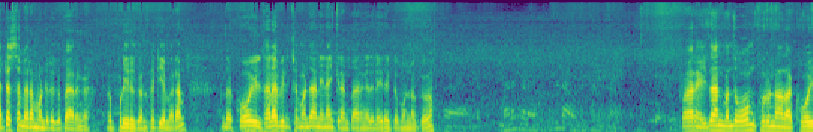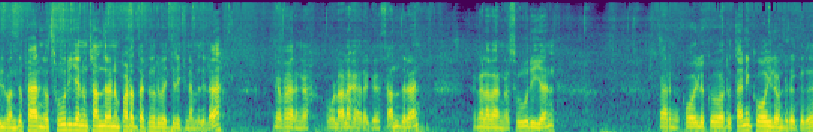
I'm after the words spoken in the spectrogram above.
அரச மரம் ஒன்று இருக்குது பாருங்க. எப்படி இருக்குன்னு பெரிய மரம். இந்த கோயில் தலைவிரிச்சம் தான் நினைக்கிறேன் பாருங்க இதில் இருக்கு முன்னுக்கு. பாருங்க இதான் வந்து ஓம் குருநாதா கோயில் வந்து பாருங்க சூரியனும் சந்திரனும் படத்தை கீறு வச்சிருக்கணும் இதில். இங்கே பாருங்க அவ்வளோ அழகாக இருக்குது சந்திரன் எங்களை பாருங்க சூரியன். பாருங்க கோயிலுக்கு ஒரு தனி கோயில் ஒன்று இருக்குது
